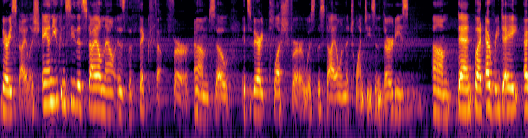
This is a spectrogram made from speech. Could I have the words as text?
very stylish. And you can see the style now is the thick fur. Um, so it's very plush fur was the style in the 20s and 30s. Um, then, but every day, uh,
